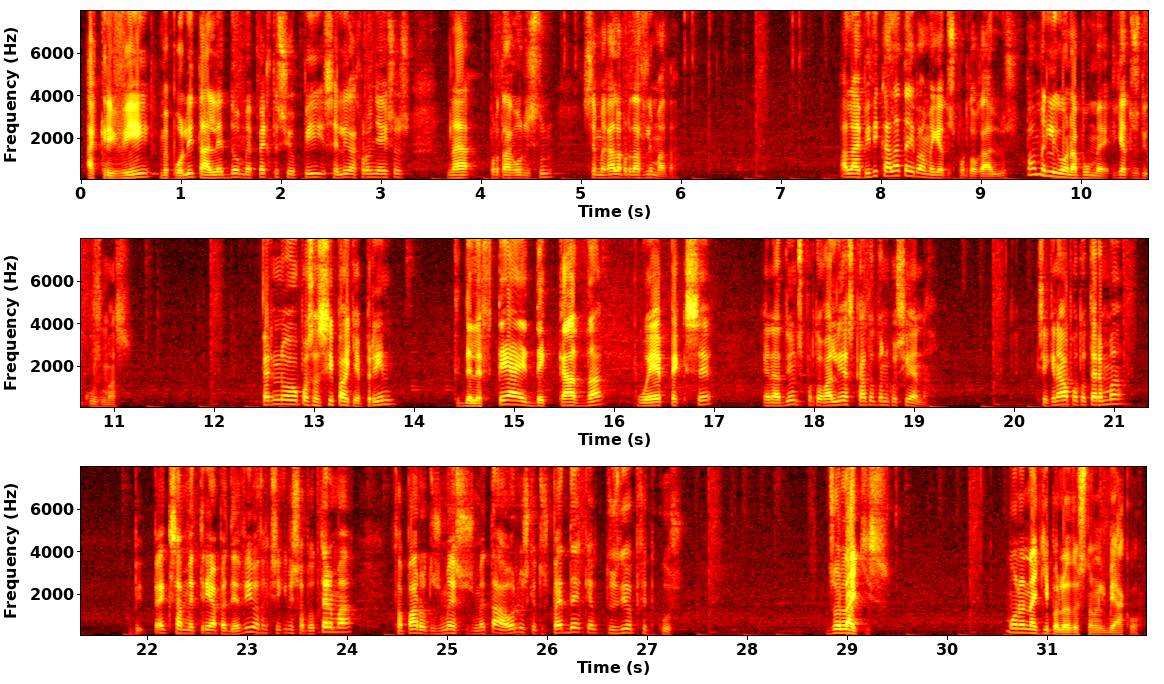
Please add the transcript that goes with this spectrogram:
ακριβή, με πολύ ταλέντο, με παίκτες οι οποίοι σε λίγα χρόνια ίσως να πρωταγωνιστούν σε μεγάλα πρωταθλήματα. Αλλά επειδή καλά τα είπαμε για τους Πορτογάλους, πάμε λίγο να πούμε για τους δικούς μας. Παίρνω όπως σας είπα και πριν την τελευταία εντεκάδα που έπαιξε εναντίον της Πορτογαλίας κάτω των 21. Ξεκινάω από το τέρμα, παίξαμε 3-5-2, θα ξεκινήσω από το τέρμα, θα πάρω τους μέσους μετά όλους και τους 5 και τους δύο επιθετικούς. Τζολάκης. Μόνο ένα κύπελο εδώ στον Ολυμπιακό.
